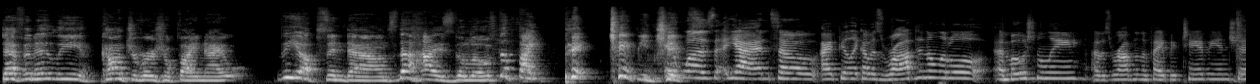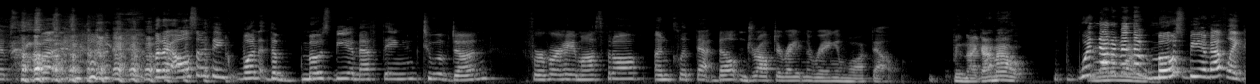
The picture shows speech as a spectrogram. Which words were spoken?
definitely controversial fight night. The ups and downs, the highs, the lows, the fight pick championship. It was, yeah, and so I feel like I was robbed in a little emotionally. I was robbed in the Fight pick Championships, but but I also think one the most BMF thing to have done for Jorge Masvidal unclipped that belt and dropped it right in the ring and walked out. Been like, I'm out. Wouldn't that have been the most BMF? Like,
